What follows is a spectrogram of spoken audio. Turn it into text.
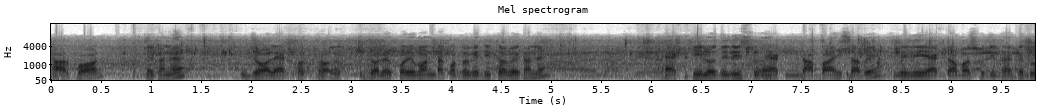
তারপর এখানে জল অ্যাড করতে হবে। জলের পরিমাণটা কত কে দিতে হবে এখানে? এক কিলো দিদি এক ডাব্বা হিসাবে যদি এক ডাব্বা সুজি থাকে, দু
